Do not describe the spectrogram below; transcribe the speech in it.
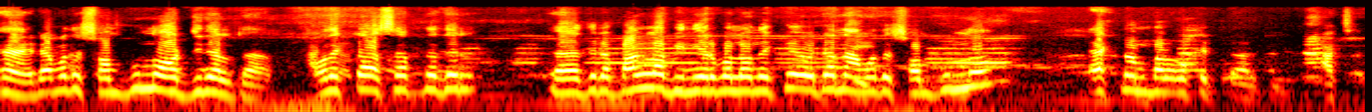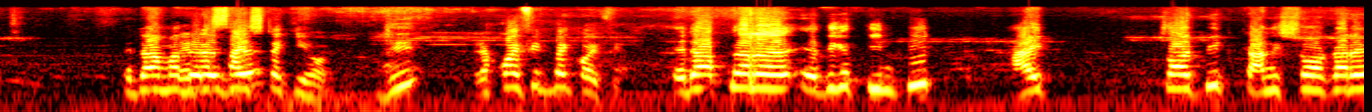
হ্যাঁ এটা আমাদের সম্পূর্ণ অরিজিনালটা অনেকটা আছে আপনাদের যেটা বাংলা বিনিয়ার বলে অনেকে ওটা না আমাদের সম্পূর্ণ এক নাম্বার ওকেটটা আর কি। আচ্ছা আচ্ছা। এটা আমাদের সাইজটা কি হবে? জি? এটা কয় ফিট বাই কয় ফিট এটা আপনার এদিকে তিন ফিট হাইট ছয় ফিট কানির সহকারে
